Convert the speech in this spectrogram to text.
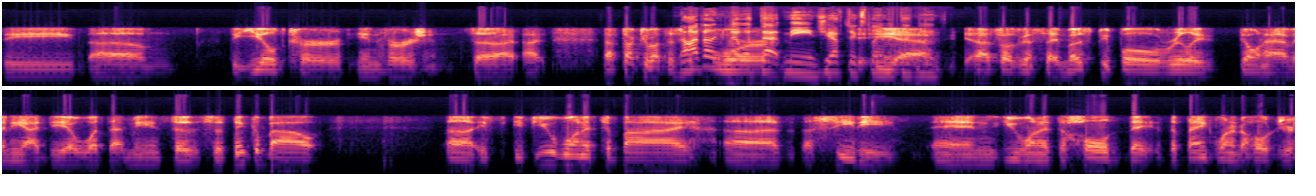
the um, the yield curve inversion. So I, I I've talked about this. No, I don't know what that means. You have to explain yeah, what that means. that's what I was going to say. Most people really don't have any idea what that means. So so think about uh, if if you wanted to buy uh, a CD and you wanted to hold they, the bank wanted to hold your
